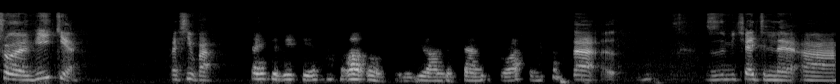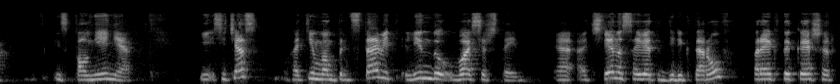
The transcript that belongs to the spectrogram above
Большое, Вики. Спасибо Thank you, Vicky. Uh, oh, you understand Russian. за э, замечательное а, исполнение. И сейчас хотим вам представить Линду Вассерштейн, э, члена Совета директоров проекта Кэшер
